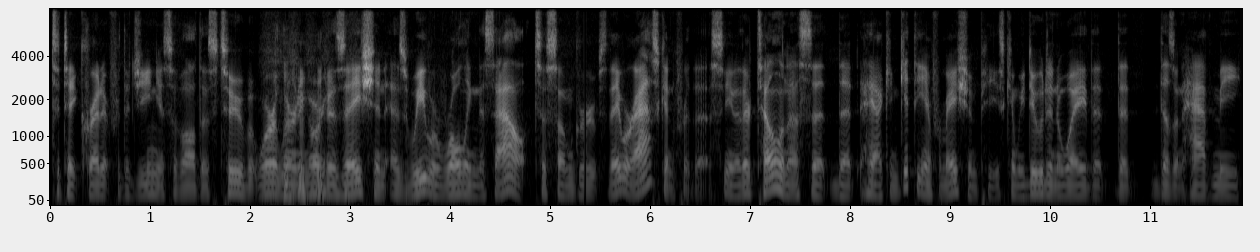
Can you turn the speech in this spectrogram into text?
to take credit for the genius of all this too, but we're a learning organization. As we were rolling this out to some groups, they were asking for this. You know, they're telling us that that hey, I can get the information piece. Can we do it in a way that that doesn't have me?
